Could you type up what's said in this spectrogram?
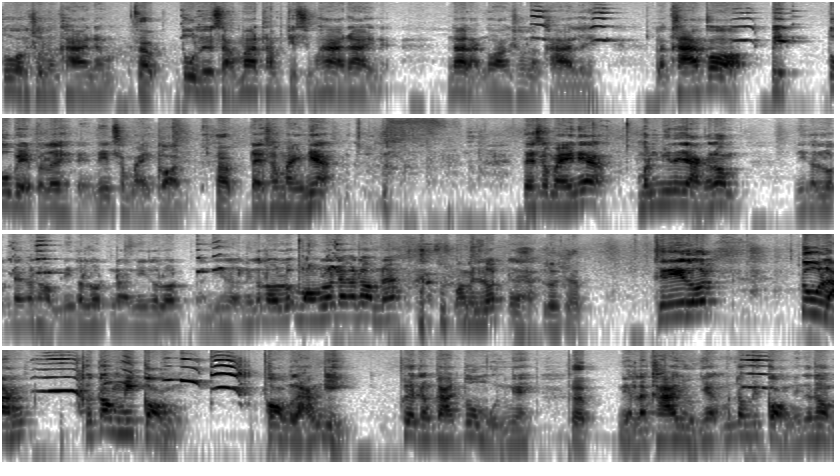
ตู้วางชนหลังคานะ ครับ ตู้เลยสามารถทำ75 ได้เนี่ย หน้าหลังก็วางชนหลังคาเลย หลังคาก็ปิดตู้เบรกไปเลยเนี่ยนี่สมัยก่อน ครับ แต่สมัยเนี้ย แต่สมัยเนี้ยมันมีหลายอย่างกระท่อม นี่ก็รถนะกระท่อม นี่ก็รถนะนี่ก็รถอันนี้ก็นี่ก็รถมองรถนะกระท่อมนะ มองเป็นรถเออ รถครับ ทีนี้รถตู้หลังก็ต้องมีกล่อง กล่องหลังอีก เพื่อทำการตู้หมุนไงครับเนี่ยราคาอยู่เนี้ยมันต้องมีกล่องนี่กระท่อม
